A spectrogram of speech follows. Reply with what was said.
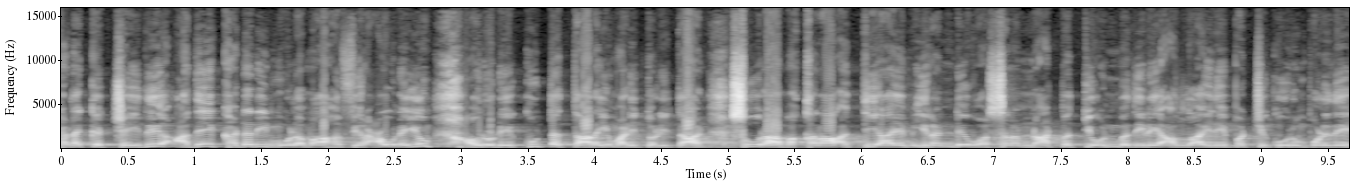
கடக்கச் செய்து அதே கடலின் மூலமாக ஃபிரவுனையும் அவருடைய கூட்டத்தாரையும் அழித்தொழித்தான். சூரா பக்ரா அத்தியாயம் இரண்டு வசனம் நாற்பத்தி ஒன்பதிலே அல்லாஹ் இதை பற்றி கூறும் பொழுது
